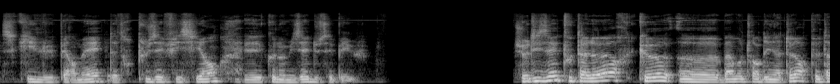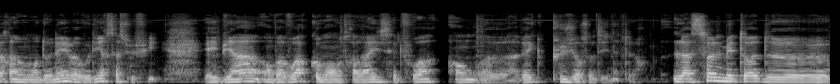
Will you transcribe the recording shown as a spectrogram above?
ce qui lui permet d'être plus efficient et d'économiser du CPU. Je disais tout à l'heure que euh, ben, votre ordinateur, peut-être à un moment donné, va vous dire ça suffit. Eh bien, on va voir comment on travaille cette fois euh, avec plusieurs ordinateurs. La seule méthode euh,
